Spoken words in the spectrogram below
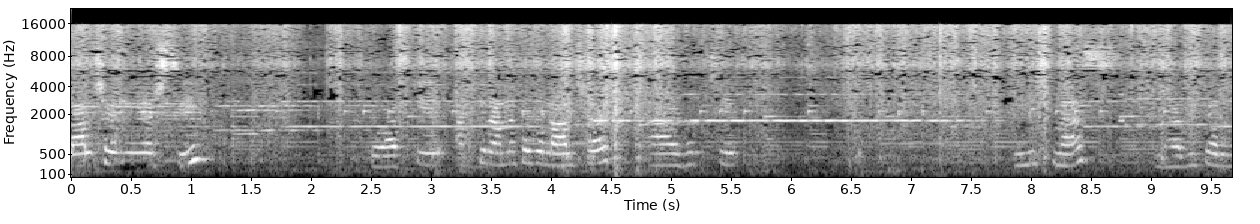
লাল শাক নিয়ে আসছি। আজকে আজকে রান্না করব লাল শাক আর হচ্ছে ইলিশ মাছ। ভাজি করব,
